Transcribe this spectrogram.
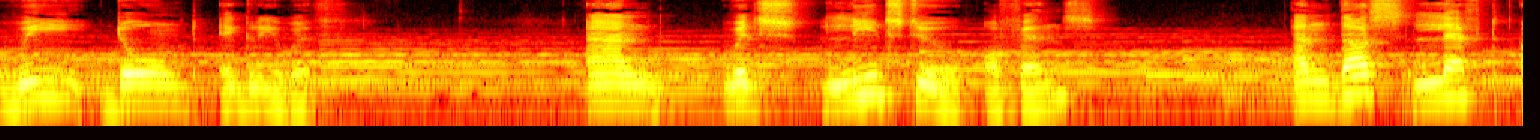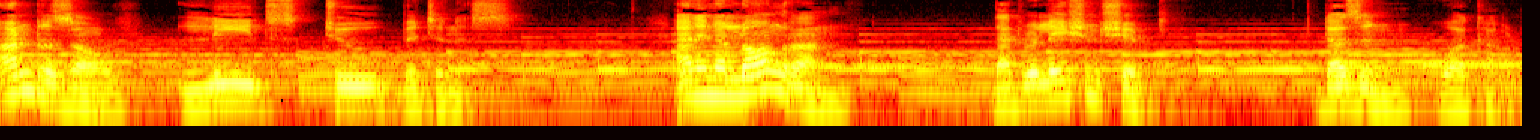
we don't agree with and which leads to offense and thus left unresolved leads to bitterness and in a long run that relationship doesn't work out.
